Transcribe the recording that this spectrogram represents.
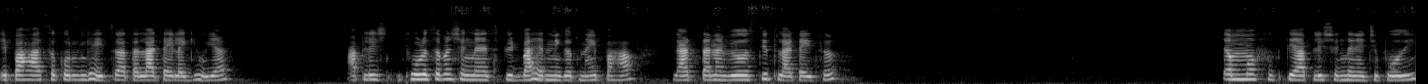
हे पहा असं करून घ्यायचं. आता लाटायला घेऊया. आपले थोडंसं पण शेंगदाण्याचं पीठ बाहेर निघत नाही पहा. लाटताना व्यवस्थित लाटायचं. टम्म फुगते आपली शेंगदाण्याची पोळी.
